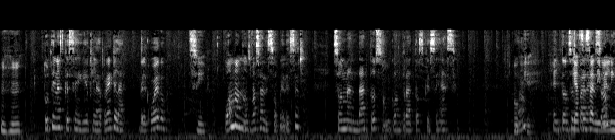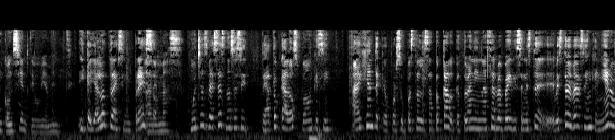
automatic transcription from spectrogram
Ujú. tú tienes que seguir la regla del juego. Sí. ¿Cómo nos vas a desobedecer? Son mandatos, son contratos que se hacen. ¿no? Ok. Entonces, que haces para a eso- nivel inconsciente, obviamente. y que ya lo traes impreso. Además. Muchas veces, no sé si te ha tocado, supongo que sí. Hay gente que por supuesto les ha tocado, que todavía ni nace el bebé y dicen, este, este bebé va a ser ingeniero.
